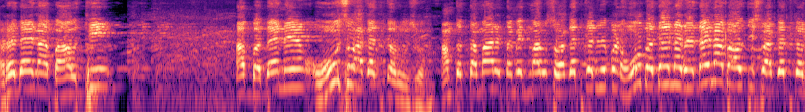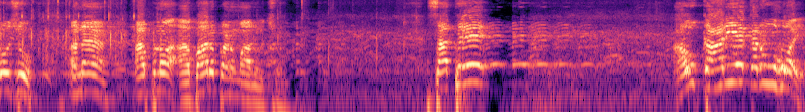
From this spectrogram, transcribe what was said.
હૃદયના ભાવથી આ બધાને હું સ્વાગત કરું છું. આમ તો તમારે, તમે જ મારું સ્વાગત કર્યું પણ હું બધાને હૃદયના ભાવથી સ્વાગત કરું છું અને આપનો આભાર પણ માનું છું. સાથે આવું કાર્ય કરવું હોય,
